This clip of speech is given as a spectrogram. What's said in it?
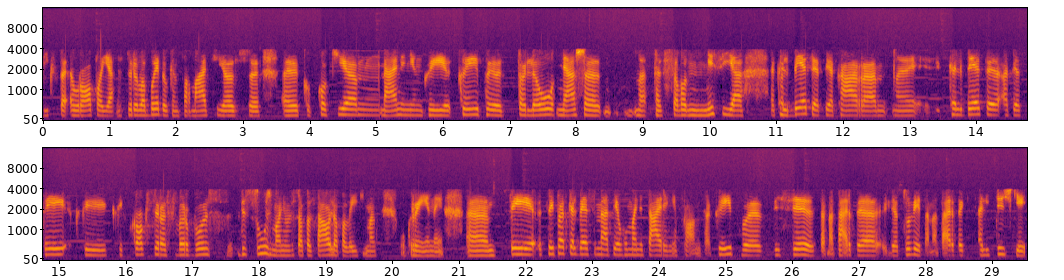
vyksta Europoje. Jis turi labai daug informacijos, e, kokie menininkai, kaip toliau neša na, tą savo misiją kalbėti apie karą, kalbėti apie tai, kai, kai koks yra svarbus visų žmonių, viso pasaulio palaikymas Ukrainai. Tai taip pat kalbėsime apie humanitarinį frontą, kaip visi tame tarpe lietuviai, tame tarpe alitiškiai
